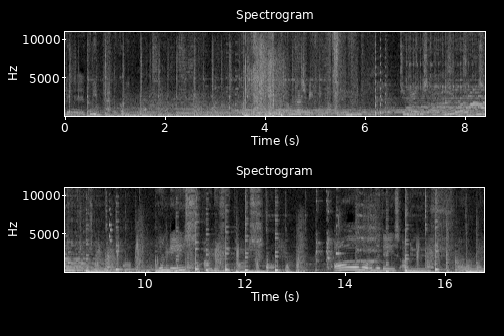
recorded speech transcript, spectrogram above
Got it. Could be bad. It could be back. I'm gonna actually make three parts today. To be honest, I, do three parts too much. I'm just gonna do one part. Mondays, I'll do three parts. All the other days, I'll do uh, one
